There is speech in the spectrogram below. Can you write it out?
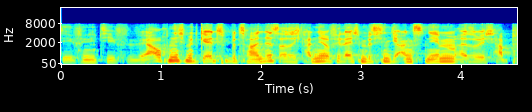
Definitiv. Wer auch nicht mit Geld zu bezahlen ist, also ich kann dir vielleicht ein bisschen die Angst nehmen. Also ich habe,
